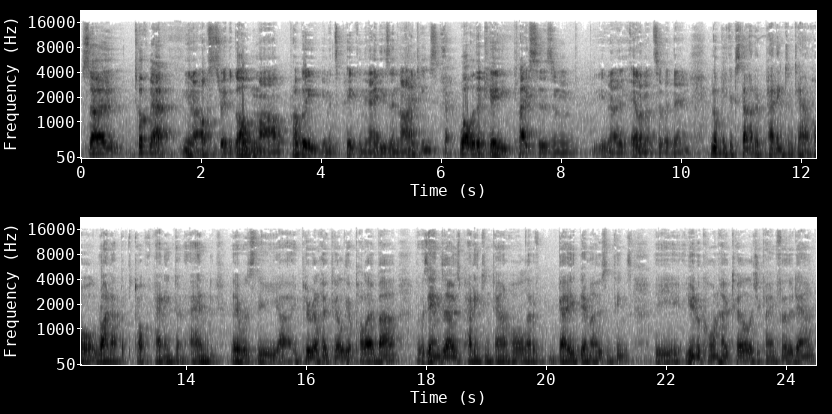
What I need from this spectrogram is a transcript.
So, talk about you know Oxford Street, the Golden Mile, probably in its peak in the eighties and nineties. What were the key places and you know elements of it then? Look, you could start at Paddington Town Hall, right up at the top of Paddington, and there was the uh, Imperial Hotel, the Apollo Bar. There was Enzo's, Paddington Town Hall, a lot of gay demos and things. The Unicorn Hotel, as you came further down,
